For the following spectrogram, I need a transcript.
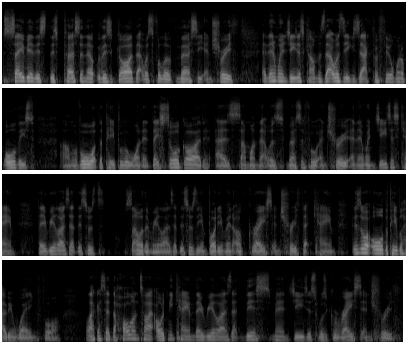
savior, this this person, that, this God that was full of mercy and truth. And then when Jesus comes, that was the exact fulfillment of all these um, of all what the people wanted. They saw God as someone that was merciful and true. And then when Jesus came, they realized that this was, some of them realized that this was the embodiment of grace and truth that came. This is what all the people had been waiting for. Like I said, the whole entire old came, they realized that this man, Jesus, was grace and truth.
